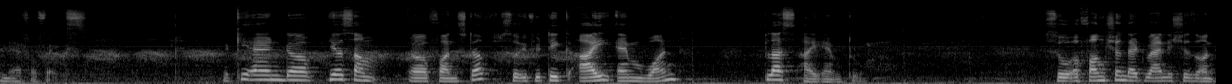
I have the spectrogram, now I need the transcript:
In f of x. Okay, and uh, here's some uh, fun stuff. So if you take i m1 plus i m2 so a function that vanishes on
